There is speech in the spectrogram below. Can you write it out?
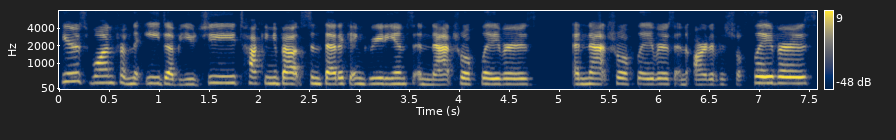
Here's one from the EWG talking about synthetic ingredients and natural flavors and natural flavors and artificial flavors.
